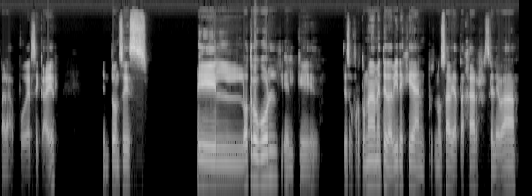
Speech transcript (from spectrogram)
para poderse caer. Entonces, El otro gol, el que desafortunadamente David Egean pues no sabe atajar, se le va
